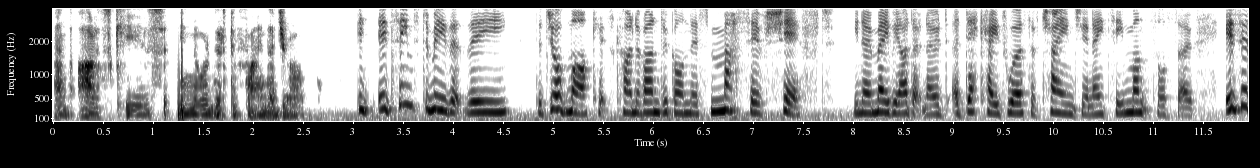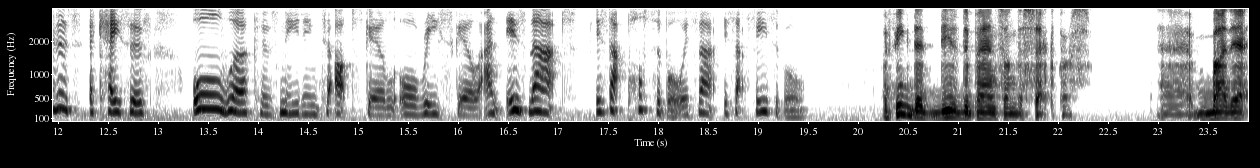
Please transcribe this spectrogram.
and hard skills in order to find a job. It, it seems to me that the the job market's kind of undergone this massive shift. You know, maybe I don't know a decade's worth of change in eighteen months or so. Is it a, a case of all workers needing to upskill or reskill, and is that is that possible? Is that is that feasible? I think that this depends on the sectors. Uh, but uh,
